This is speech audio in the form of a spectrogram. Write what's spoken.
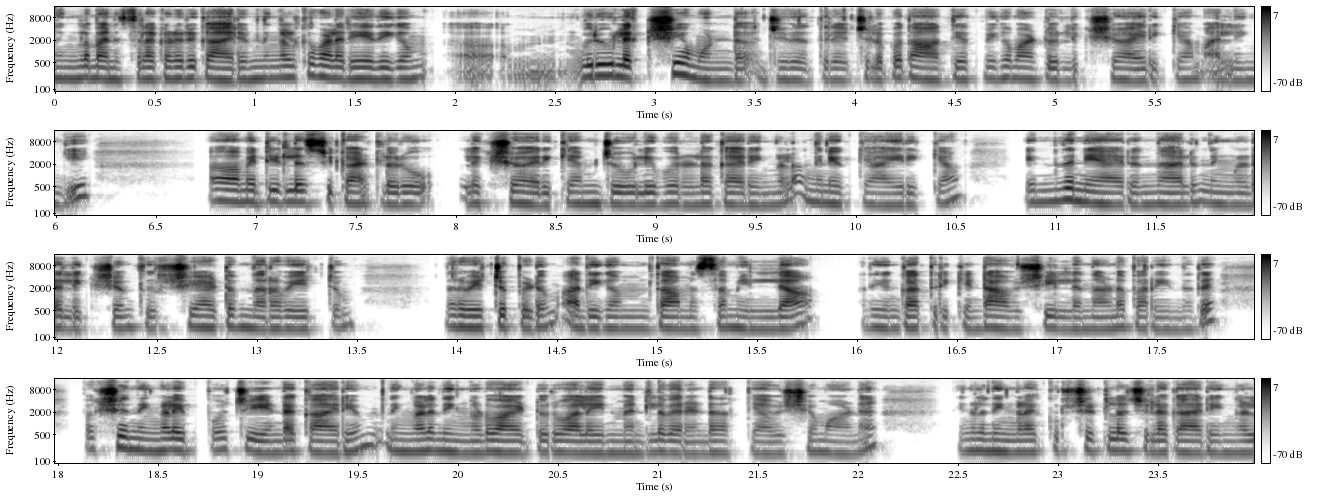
നിങ്ങൾ മനസ്സിലാക്കേണ്ട ഒരു കാര്യം. നിങ്ങൾക്ക് വളരെയധികം ഒരു ലക്ഷ്യമുണ്ട് ജീവിതത്തിൽ ചിലപ്പോൾ അത് ആധ്യാത്മികമായിട്ടൊരു ലക്ഷ്യമായിരിക്കാം. അല്ലെങ്കിൽ മെറ്റീരിയലിസ്റ്റിക് ആയിട്ടുള്ളൊരു ലക്ഷ്യമായിരിക്കാം. ജോലി പോലുള്ള കാര്യങ്ങൾ അങ്ങനെയൊക്കെ ആയിരിക്കാം. എന്ത് തന്നെയായിരുന്നാലും നിങ്ങളുടെ ലക്ഷ്യം തീർച്ചയായിട്ടും നിറവേറ്റും. നിറവേറ്റപ്പെടും. അധികം താമസമില്ല. അധികം കാത്തിരിക്കേണ്ട ആവശ്യമില്ലെന്നാണ് പറയുന്നത്. പക്ഷേ നിങ്ങളിപ്പോൾ ചെയ്യേണ്ട കാര്യം നിങ്ങൾ നിങ്ങളുമായിട്ടൊരു അലൈൻമെന്റിൽ വരേണ്ടത് അത്യാവശ്യമാണ്. നിങ്ങൾ നിങ്ങളെക്കുറിച്ചിട്ടുള്ള ചില കാര്യങ്ങൾ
